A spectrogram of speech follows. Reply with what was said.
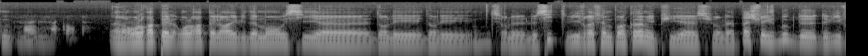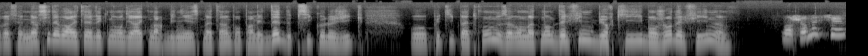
50. Alors on le rappelle, on le rappellera évidemment aussi euh, dans les, dans les, sur le, site vivrefm.com et puis euh, sur la page Facebook de, de Vivre FM. Merci d'avoir été avec nous en direct, Marc Bigné, ce matin pour parler d'aide psychologique aux petits patrons. Nous avons maintenant Delphine Burki. Bonjour Delphine. Bonjour monsieur.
